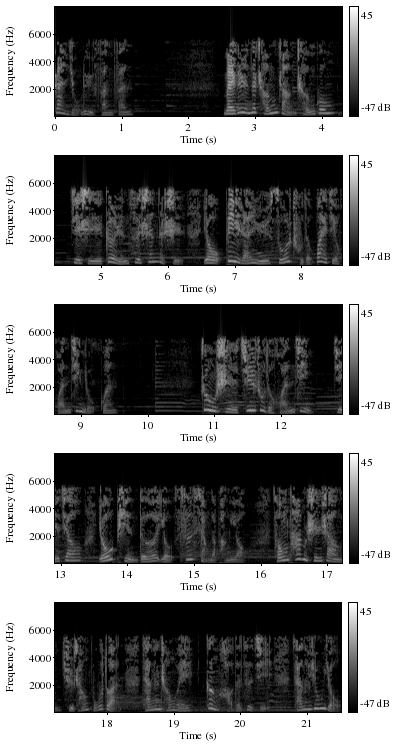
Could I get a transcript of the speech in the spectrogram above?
占有率翻番。每个人的成长成功，既是个人自身的事，又必然与所处的外界环境有关。重视居住的环境。结交有品德、有思想的朋友，从他们身上取长补短，才能成为更好的自己，才能拥有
